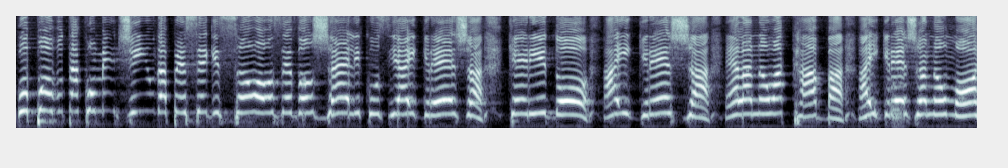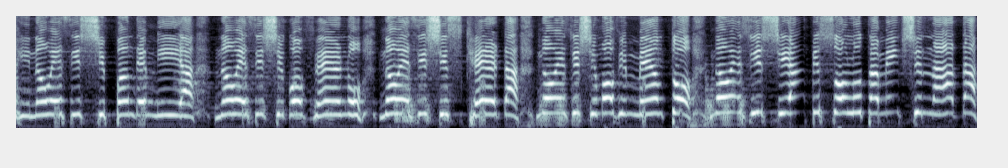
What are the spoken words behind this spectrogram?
O povo está com medinho da perseguição aos evangélicos e à igreja. Querido, a igreja, ela não acaba. A igreja não morre. Não existe pandemia. Não existe governo. Não existe esquerda. Não existe movimento. Não existe absolutamente nada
